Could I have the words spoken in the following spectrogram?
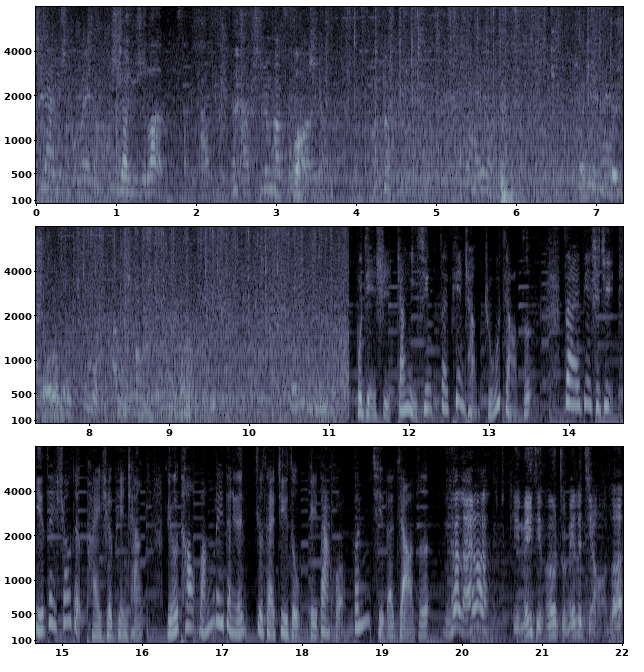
吃下去什么味道？吃下去是烂的，散开的。好吃吗？不好吃。这是熟了吗？不仅是张艺兴在片场煮饺子，在电视剧《铁在烧》的拍摄片场，刘涛、王磊等人就在剧组给大伙分起了饺子。你看来了，给媒体朋友准备了饺子，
